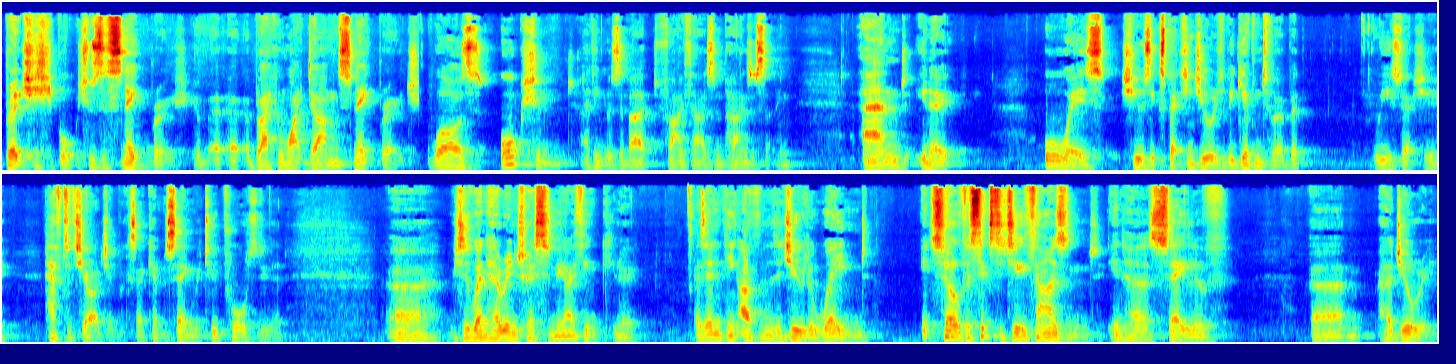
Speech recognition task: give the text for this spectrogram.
brooches she bought, which was a snake brooch, a, a, black and white diamond snake brooch, was auctioned. I think it was about £5,000 or something. And, you know, always she was expecting jewellery to be given to her, but we used to actually have to charge her because I kept saying we're too poor to do that. Uh, which is when her interest in me, I think, you know, as anything other than the jeweler waned. It sold for 62,000 in her sale of um, her jewellery.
